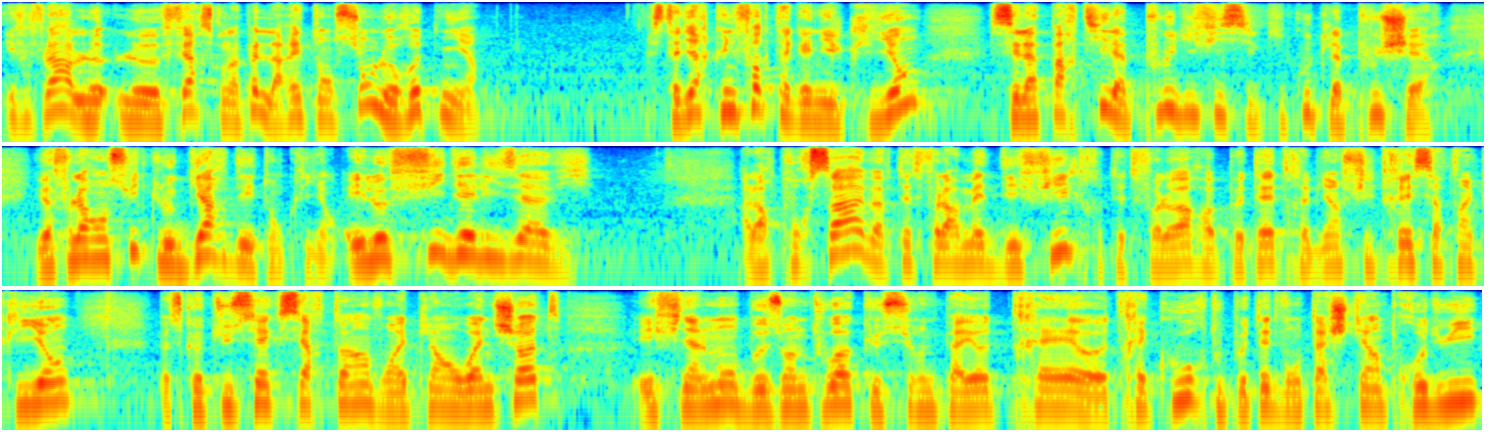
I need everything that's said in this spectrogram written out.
il va falloir le, faire ce qu'on appelle la rétention, le retenir. C'est-à-dire qu'une fois que tu as gagné le client, c'est la partie la plus difficile, qui coûte la plus cher. Il va falloir ensuite le garder, ton client, et le fidéliser à vie. Alors pour ça, il va peut-être falloir mettre des filtres, peut-être falloir euh, peut-être eh bien filtrer certains clients parce que tu sais que certains vont être là en one shot et finalement ont besoin de toi que sur une période très euh, très courte ou peut-être vont t'acheter un produit,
